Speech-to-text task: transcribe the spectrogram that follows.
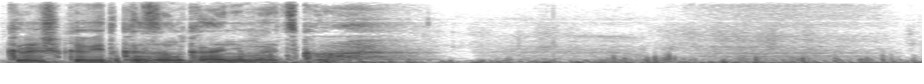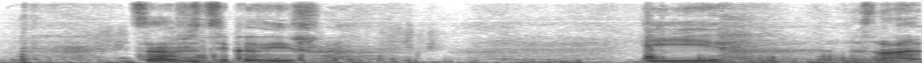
Кришка від казанка німецького. Це вже цікавіше. І не знаю,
